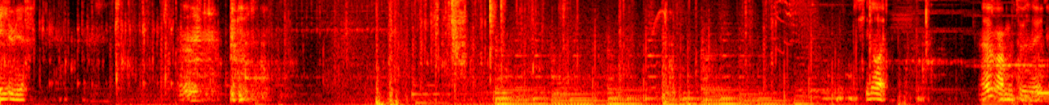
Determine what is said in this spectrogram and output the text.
Negen weer. Misschien al. Waar moeten we zijn?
